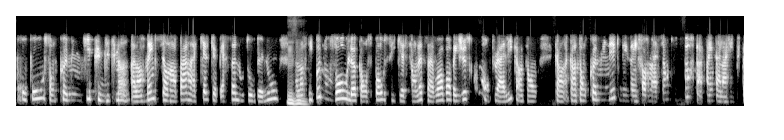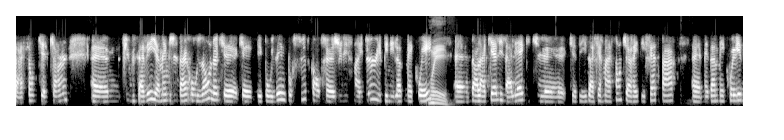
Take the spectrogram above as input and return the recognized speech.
propos sont communiqués publiquement, alors même si on en parle à quelques personnes autour de nous, mhm. alors c'est pas nouveau là qu'on se pose ces questions-là de savoir bon ben jusqu'où on peut aller quand on quand, quand on communique des informations qui porte atteinte à la réputation de quelqu'un. Euh, puis vous savez, il y a même Gilbert Rozon là, qui, a déposé une poursuite contre Julie Snyder et Penelope McQuaid, euh, dans laquelle il allègue que, que des affirmations qui auraient été faites par euh, Mme McQuaid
